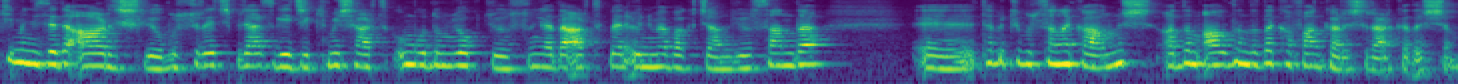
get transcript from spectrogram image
kiminizde de ağır işliyor. Bu süreç biraz gecikmiş artık umudum yok diyorsun ya da artık ben önüme bakacağım diyorsan da e, tabii ki bu sana kalmış. Adım aldığında da kafan karışır arkadaşım.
